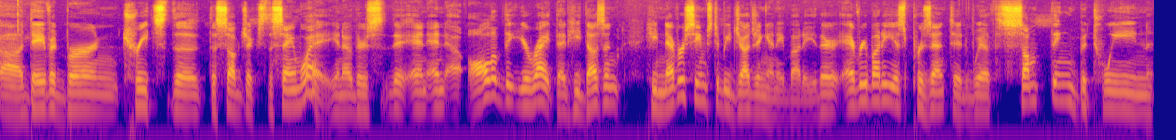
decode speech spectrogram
Uh, David Byrne treats the the subjects the same way. You know, there's the, and and all of the. You're right that he doesn't. He never seems to be judging anybody. There, everybody is presented with something between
